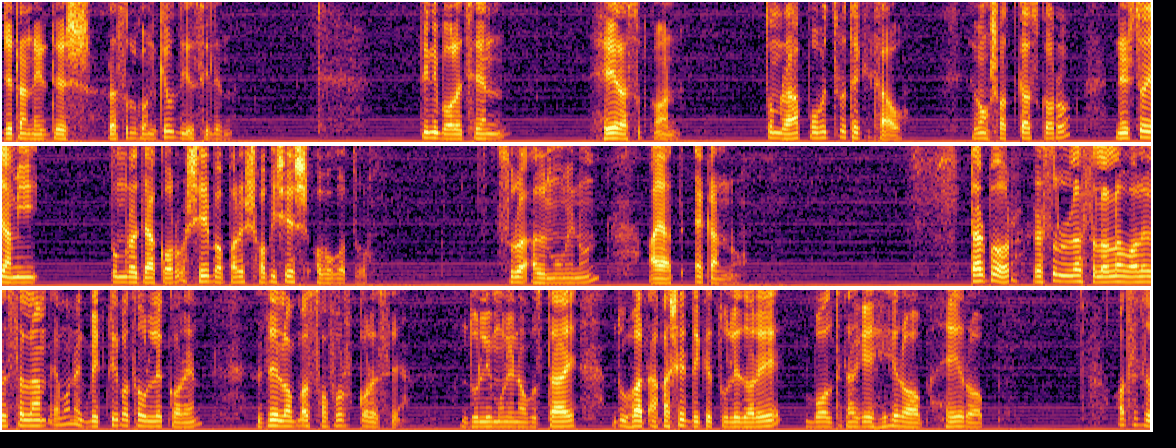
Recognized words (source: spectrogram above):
যেটা নির্দেশ রাসুলগণকেও দিয়েছিলেন। তিনি বলেছেন হে রাসুলগণ, তোমরা পবিত্র থেকে খাও এবং সৎকাজ করো। নিশ্চয়ই আমি তোমরা যা করো সে ব্যাপারে সবিশেষ অবগত। সুরা আল মোমিনুন আয়াত একান্ন। তারপর রাসুল্লাহ সাল্লাহ আলাইসাল্লাম এমন এক ব্যক্তির কথা উল্লেখ করেন, যে লম্বা সফর করেছে। দুলিমলিন অবস্থায় দুহাত আকাশের দিকে তুলে ধরে বলতে থাকে, হে রব হে রব। অথচ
